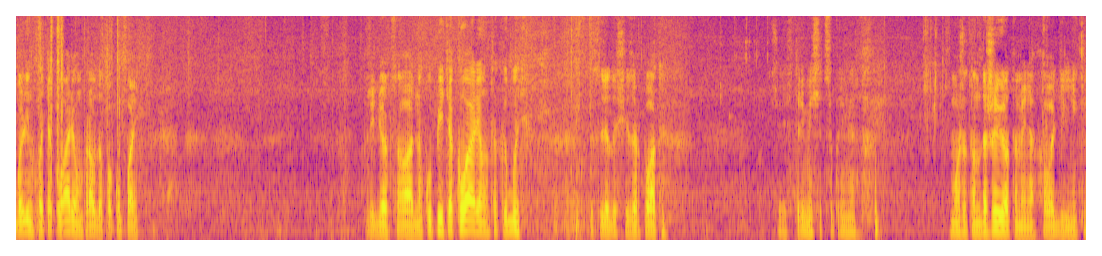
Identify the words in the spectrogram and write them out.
Блин, хоть аквариум, правда, покупай. Придется, ладно, купить аквариум, так и быть. Следующей зарплаты. Через три месяца примерно. Может он доживет у меня в холодильнике.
